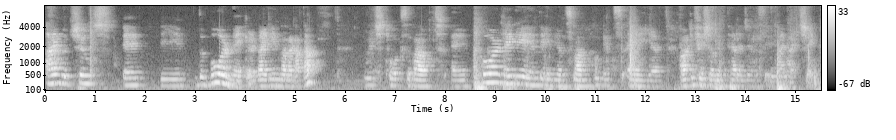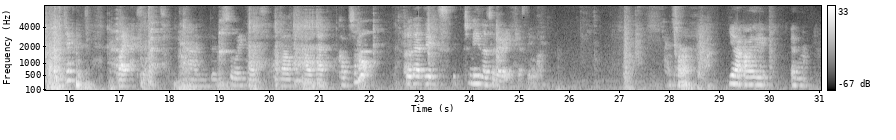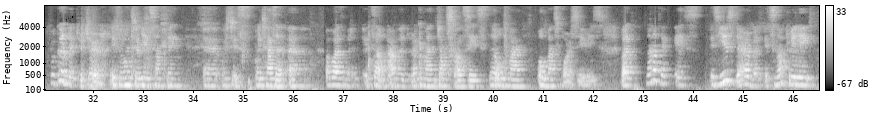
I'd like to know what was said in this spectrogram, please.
I would choose uh, the the Bohr Maker by Linda Nagata, which talks about a poor lady in the Indian slum who gets a uh, artificial intelligence in nanite shape injected by accident, and the story tells about how that comes along. So that it's to me that's a very interesting one. Sarah? Yeah, I um, for good literature, if you want to read something uh, which is which has a, a, a worth of it, its own, I would recommend John Scalzi's The Old Man Old Man's War series. But nanotech is is used there, but it's not really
